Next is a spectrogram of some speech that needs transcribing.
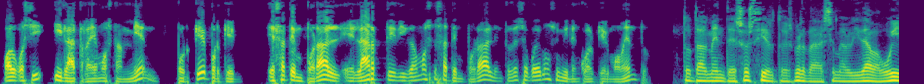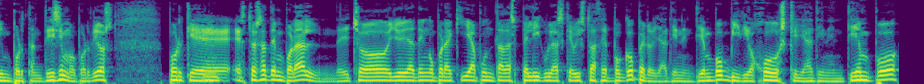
o algo así y la traemos también. ¿Por qué? Porque es atemporal. El arte, digamos, es atemporal. Entonces se puede consumir en cualquier momento. Totalmente, eso es cierto, es verdad, se me olvidaba. Uy, importantísimo, por Dios. Porque mm. esto es atemporal. De hecho, yo ya tengo por aquí apuntadas películas que he visto hace poco, pero ya tienen tiempo, videojuegos que ya tienen tiempo,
